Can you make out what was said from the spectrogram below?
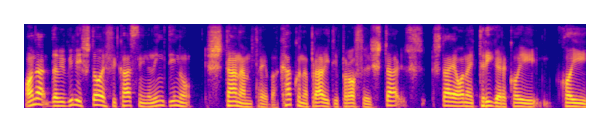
Onda da bi bili što efikasniji na LinkedInu, šta nam treba? Kako napraviti profil? Šta, šta je onaj trigger koji, koji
